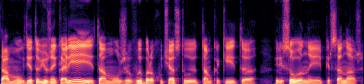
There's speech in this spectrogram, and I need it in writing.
Там где-то в Южной Корее, там уже в выборах участвуют там какие-то рисованные персонажи.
